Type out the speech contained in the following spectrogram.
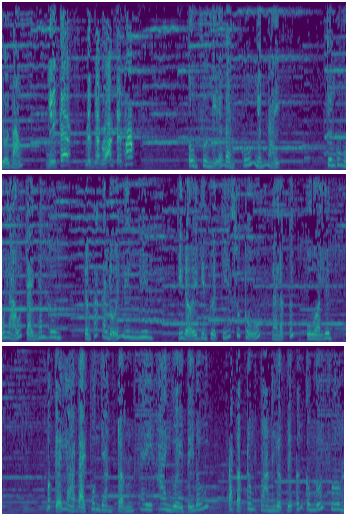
vội bảo, Nhị ca, đừng làm loạn trận pháp. Ông Phương Nghĩa bèn cố nhẫn nại chân của ngũ lão chạy nhanh hơn trận pháp thay đổi liên miên chỉ đợi viên thừa chí xuất thủ là lập tức ùa lên bất kể là đại quân dàn trận hay hai người tỷ đấu đã tập trung toàn lực để tấn công đối phương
